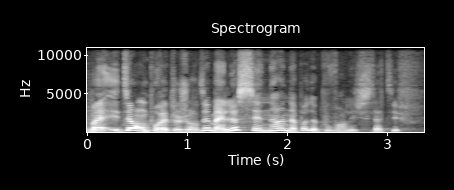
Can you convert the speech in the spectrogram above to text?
ben, on pourrait toujours dire, mais le Sénat n'a pas de pouvoir législatif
